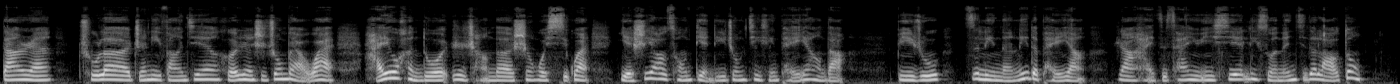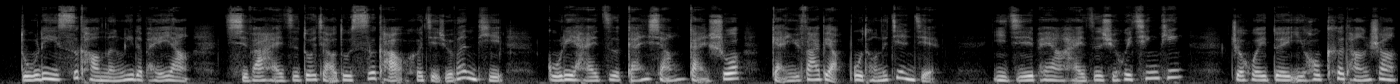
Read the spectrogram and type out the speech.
当然，除了整理房间和认识钟表外，还有很多日常的生活习惯也是要从点滴中进行培养的，比如自理能力的培养，让孩子参与一些力所能及的劳动。独立思考能力的培养，启发孩子多角度思考和解决问题，鼓励孩子敢想敢说，敢于发表不同的见解，以及培养孩子学会倾听，这会对以后课堂上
